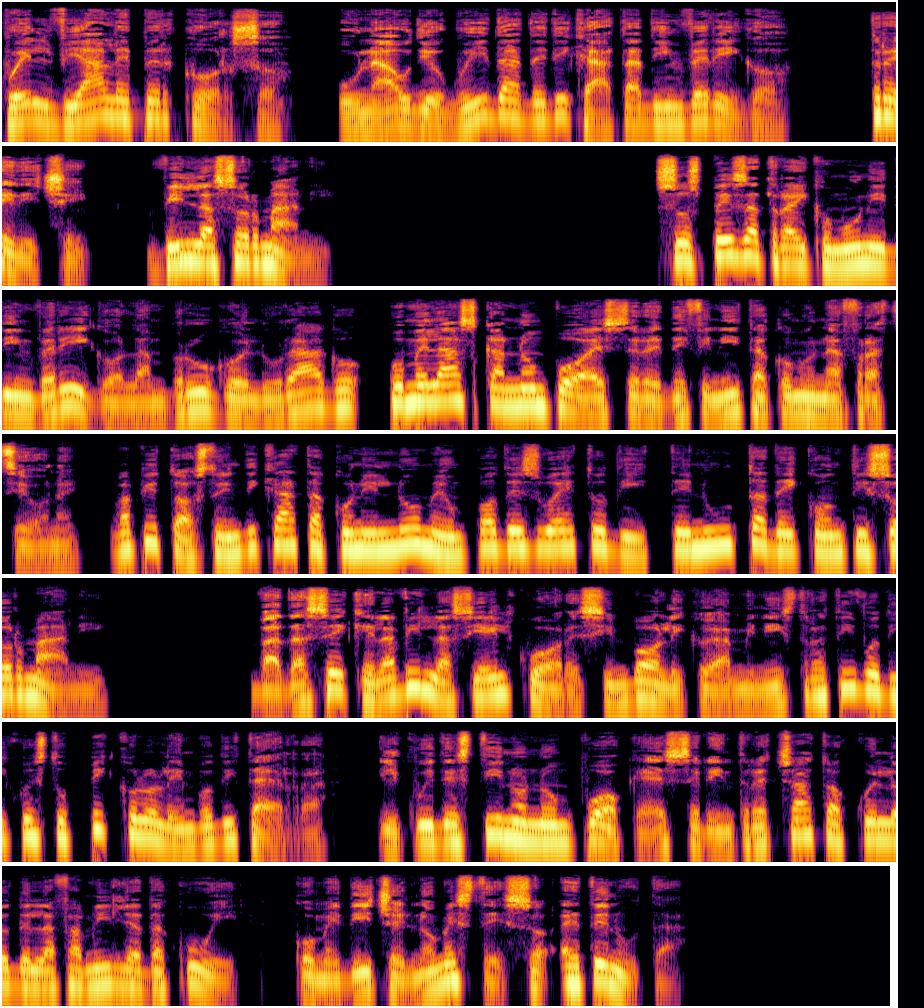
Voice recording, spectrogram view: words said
Quel viale percorso, un'audioguida dedicata ad Inverigo. 13. Villa Sormani. Sospesa tra i comuni di Inverigo, Lambrugo e Lurago, Pomelasca non può essere definita come una frazione, va piuttosto indicata con il nome un po' desueto di Tenuta dei Conti Sormani. Va da sé che la villa sia il cuore simbolico e amministrativo di questo piccolo lembo di terra, il cui destino non può che essere intrecciato a quello della famiglia da cui, come dice il nome stesso, è tenuta.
